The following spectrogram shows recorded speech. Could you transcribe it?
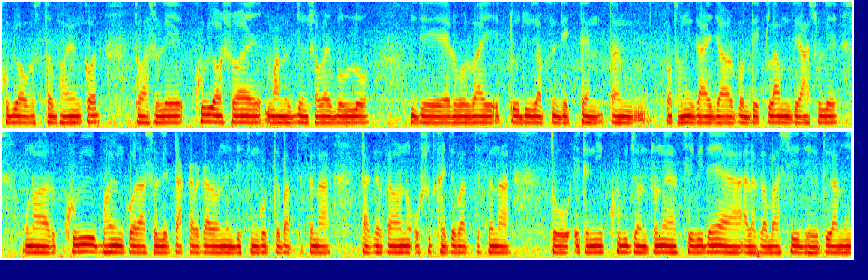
খুবই অবস্থা ভয়ঙ্কর। তো আসলে খুবই অসহায় মানুষজন সবাই বলল যে রুবল ভাই, একটু যদি আপনি দেখতেন, তো আমি প্রথমে যাই, যাওয়ার পর দেখলাম যে আসলে ওনার খুবই ভয়ঙ্কর আসলে টাকার কারণে ড্রেসিং করতে পারতেছে না, টাকার কারণে ওষুধ খাইতে পারতেছে না। তো এটা নিয়ে খুবই যন্ত্রণায় আছে বিদায় এলাকাবাসী, যেহেতু আমি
